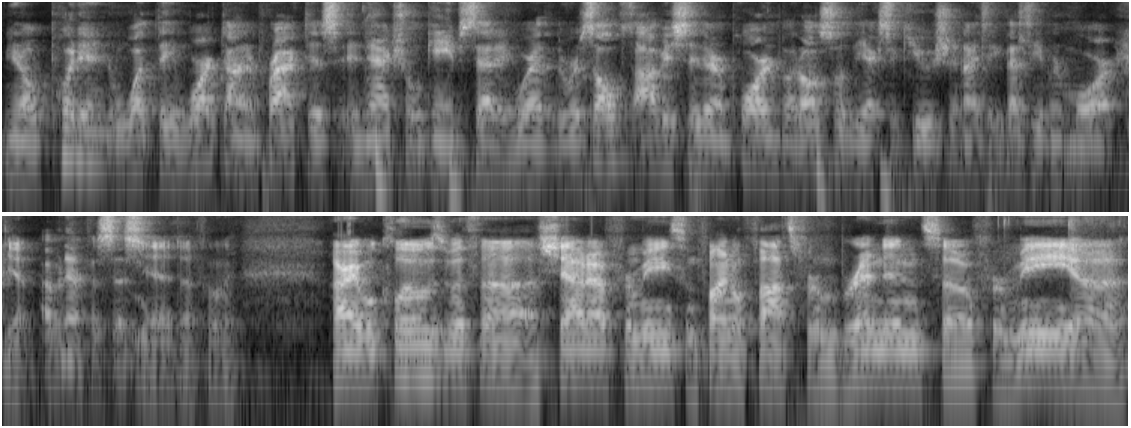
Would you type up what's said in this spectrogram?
you know, put in what they worked on in practice in the actual game setting where the results, obviously, they're important, but also the execution, I think that's even more Yep. of an emphasis. Yeah, definitely. All right, we'll close with uh, a shout out for me, some final thoughts from Brendan. So for me, uh,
